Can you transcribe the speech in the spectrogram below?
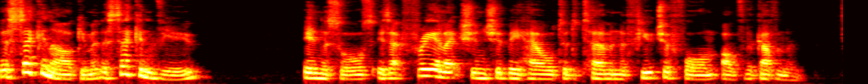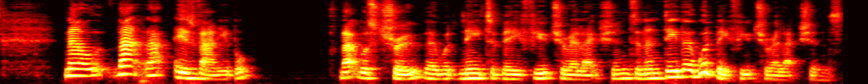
The second argument, the second view in the source is that free elections should be held to determine the future form of the government. Now, that, that is valuable that was true. There would need to be future elections, and indeed there would be future elections.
